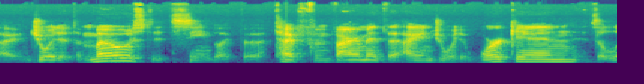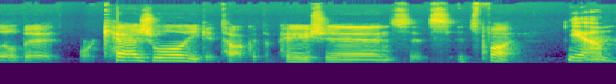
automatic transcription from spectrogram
I, I enjoyed it the most. It seemed like the type of environment that I enjoyed to work in. It's a little bit more casual. You can talk with the patients. It's it's fun. Yeah.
